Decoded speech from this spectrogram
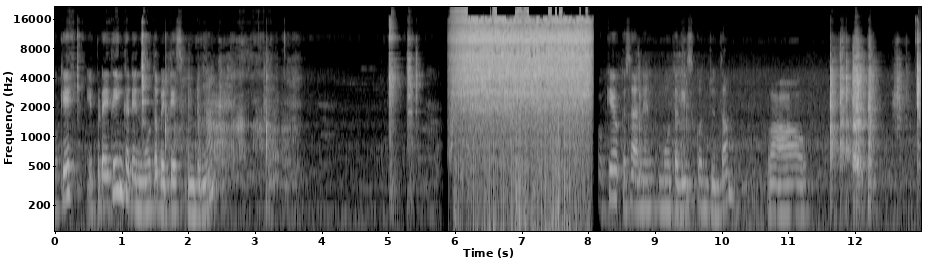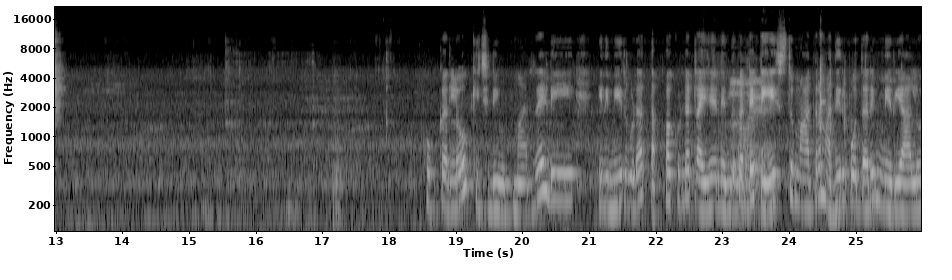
ఓకే ఇప్పుడైతే ఇంకా నేను మూత పెట్టేసుకుంటున్నా. ఓకే ఒకసారి నేను మూత తీసుకొని చూద్దాం. వావ్. కుక్కర్లో కిచిడి ఉప్మా రెడీ. ఇది మీరు కూడా తప్పకుండా ట్రై చేయండి. ఎందుకంటే టేస్ట్ మాత్రం అదిరిపోతారు మిరియాలు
